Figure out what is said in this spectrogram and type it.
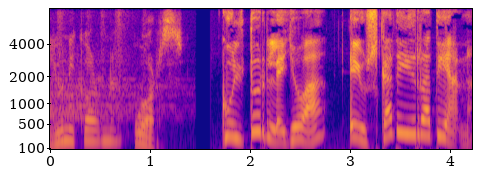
Unicorn Wars. Kultur lehioa Euskadi irratian.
